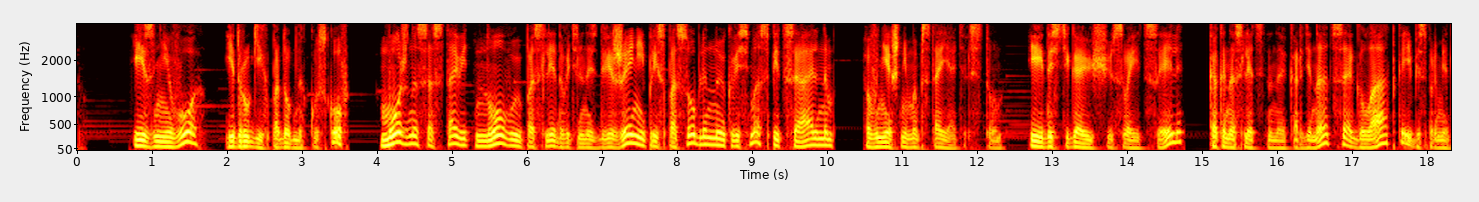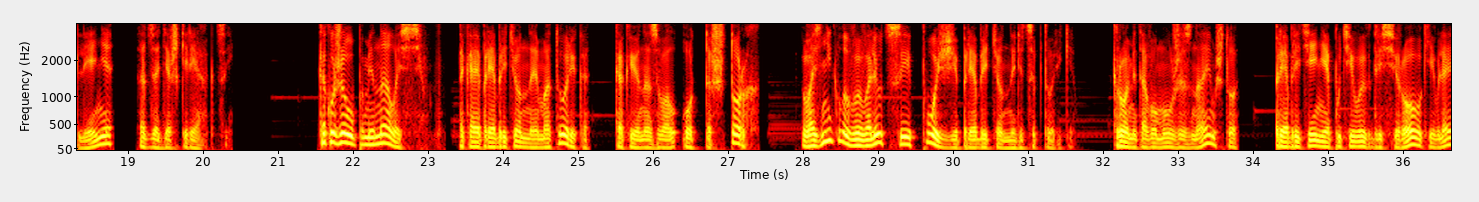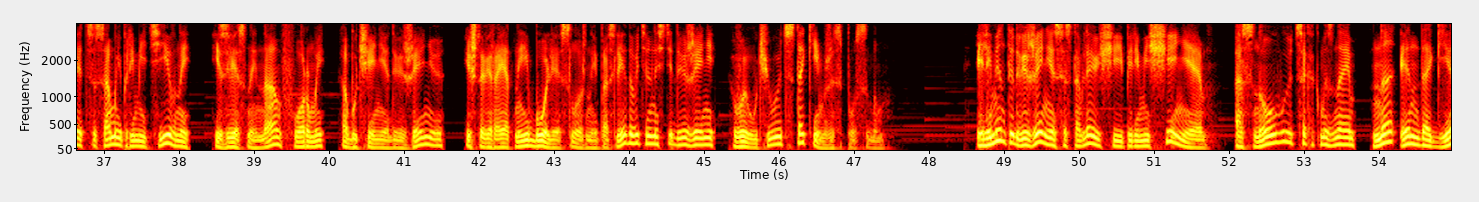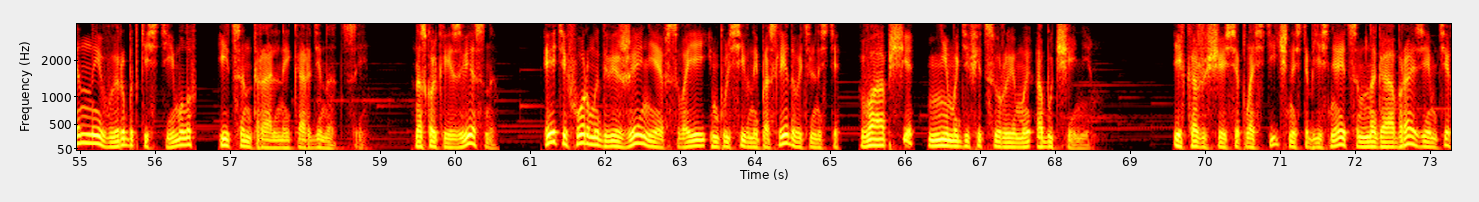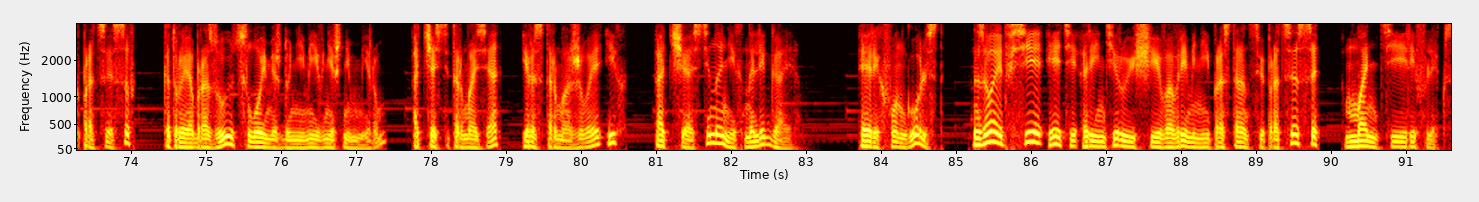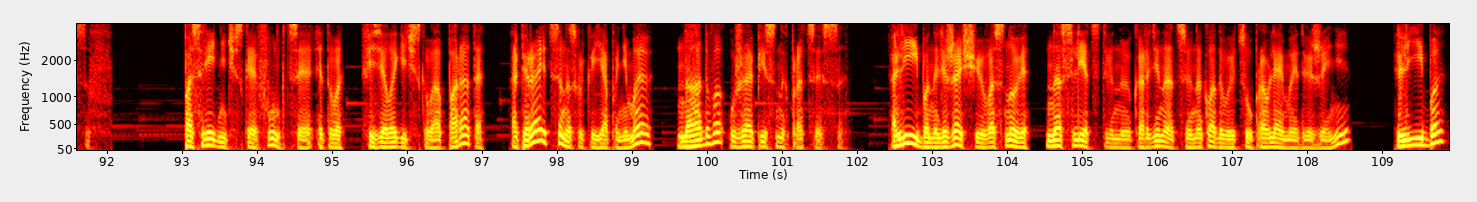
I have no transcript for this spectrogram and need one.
Из него и других подобных кусков можно составить новую последовательность движений, приспособленную к весьма специальным внешним обстоятельствам и достигающую своей цели, как и наследственная координация, гладко и без промедления от задержки реакций. Как уже упоминалось, такая приобретенная моторика, как ее назвал Отто Шторх, возникла в эволюции позже приобретенной рецепторики. Кроме того, мы уже знаем, что приобретение путевых дрессировок является самой примитивной, известной нам формой обучения движению, и что, вероятно, и более сложные последовательности движений выучиваются таким же способом. Элементы движения, составляющие перемещение, основываются, как мы знаем, на эндогенной выработке стимулов и центральной координации. Насколько известно, эти формы движения в своей импульсивной последовательности вообще не модифицируемы обучением. Их кажущаяся пластичность объясняется многообразием тех процессов, которые образуют слой между ними и внешним миром, отчасти тормозя и растормаживая их, отчасти на них налегая. Эрих фон Гольст называет все эти ориентирующие во времени и пространстве процессы мантией рефлексов. Посредническая функция этого физиологического аппарата опирается, насколько я понимаю, на два уже описанных процесса. Либо на лежащую в основе наследственную координацию накладывается управляемое движение, либо,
